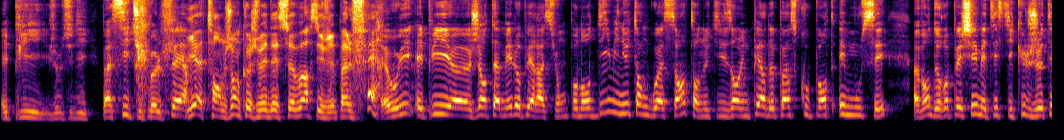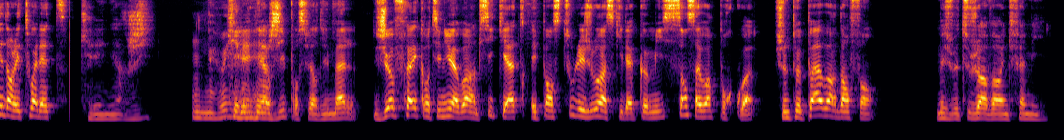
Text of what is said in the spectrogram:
Et puis, je me suis dit « Bah si, tu peux le faire. Il y a tant de gens que je vais décevoir si je vais pas le faire. Euh, oui, et puis euh, j'ai entamé l'opération pendant 10 minutes angoissantes en utilisant une paire de pinces coupantes émoussées avant de repêcher mes testicules jetés dans les toilettes. Quelle énergie oui, Quelle mais- énergie pour se faire du mal. Geoffrey continue à avoir un psychiatre et pense tous les jours à ce qu'il a commis sans savoir pourquoi. Je ne peux pas avoir d'enfant, mais je veux toujours avoir une famille.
